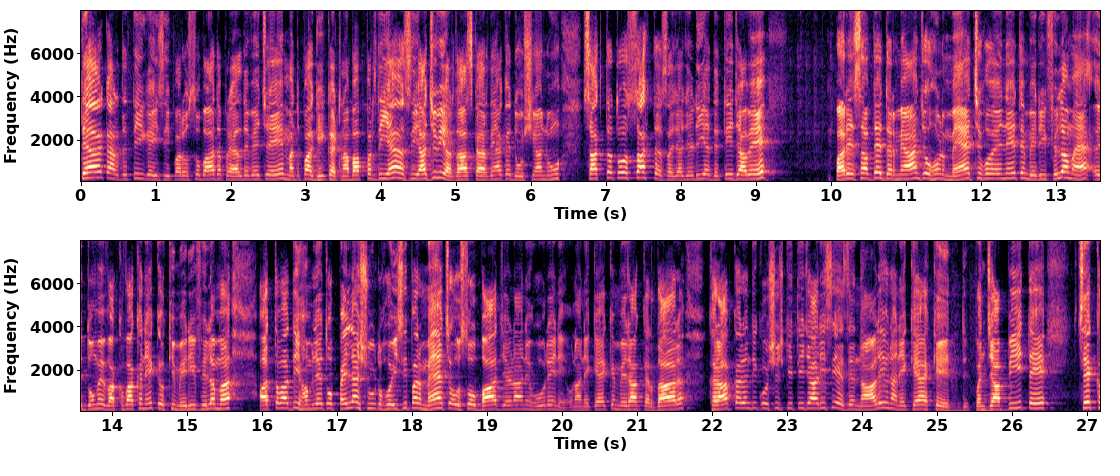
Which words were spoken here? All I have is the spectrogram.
ਤਿਆਰ ਕਰ ਦਿੱਤੀ ਗਈ ਸੀ। ਪਰ ਉਸ ਤੋਂ ਬਾਅਦ ਅਪ੍ਰੈਲ ਦੇ ਵਿੱਚ ਇਹ ਮੰਦਭਾਗੀ ਘਟਨਾ ਵਾਪਰਦੀ ਹੈ। ਅਸੀਂ ਅੱਜ ਵੀ ਅਰਦਾਸ ਕਰਦੇ ਹਾਂ ਕਿ ਦੋਸ਼ੀਆਂ ਨੂੰ ਸਖਤ ਤੋਂ ਸਖਤ ਸਜ਼ਾ ਜਿਹੜੀ ਹੈ ਦਿੱਤੀ ਜਾਵੇ। ਪਰ ਇਸ ਸਭ ਦੇ ਦਰਮਿਆਨ ਜੋ ਹੁਣ ਮੈਚ ਹੋਏ ਨੇ ਤੇ ਮੇਰੀ ਫਿਲਮ ਹੈ, ਇਹ ਦੋਵੇਂ ਵੱਖ-ਵੱਖ ਨੇ ਕਿਉਂਕਿ ਮੇਰੀ ਫਿਲਮ ਅੱਤਵਾਦੀ ਹਮਲੇ ਤੋਂ ਪਹਿਲਾਂ ਸ਼ੂਟ ਹੋਈ ਸੀ, ਪਰ ਮੈਚ ਉਸ ਤੋਂ ਬਾਅਦ ਜਿਹੜਾ ਨੇ ਹੋ ਰਹੇ ਨੇ। ਉਹਨਾਂ ਨੇ ਕਿਹਾ ਕਿ ਮੇਰਾ ਕਿਰਦਾਰ ਖਰਾਬ ਕਰਨ ਦੀ ਕੋਸ਼ਿਸ਼ ਕੀਤੀ ਜਾ ਰਹੀ ਸੀ। ਇਸ ਦੇ ਨਾਲ ਹੀ ਉਹਨਾਂ ਨੇ ਕਿਹਾ ਕਿ ਦ- ਪੰਜਾਬੀ ਤੇ ਸਿੱਖ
